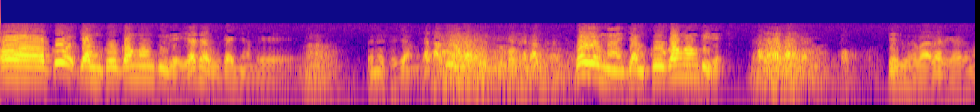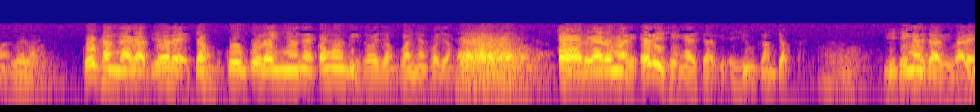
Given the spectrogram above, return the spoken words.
ဩကိုအကြောင်းကိုကောင်းကောင်းသိတဲ့ယထာဘုဒ္ဓညာပဲဘယ်နဲ့ဆိုကြမလဲယထာဘုဒ္ဓကိုယုံနာအကြောင်းကိုကောင်းကောင်းသိတဲ့ယထာဘုဒ္ဓဩကျေလွယ်ပါလားတရားဓမ္မလွယ်ပါ ကိုယ်ခန္ဓာကပြောတဲ့အကြောင်းကိုကိုယ်တိုင်ညာနဲ့ကောင်းကောင်းသိသောကြောင့်ဘာညာခေါ်ကြမလဲဩတရားဓမ္မတွေအဲ့ဒီချိန်ကစပြီးအယူကံပြောက်တာဒီချိန်ကစပြီးဗါတဲ့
